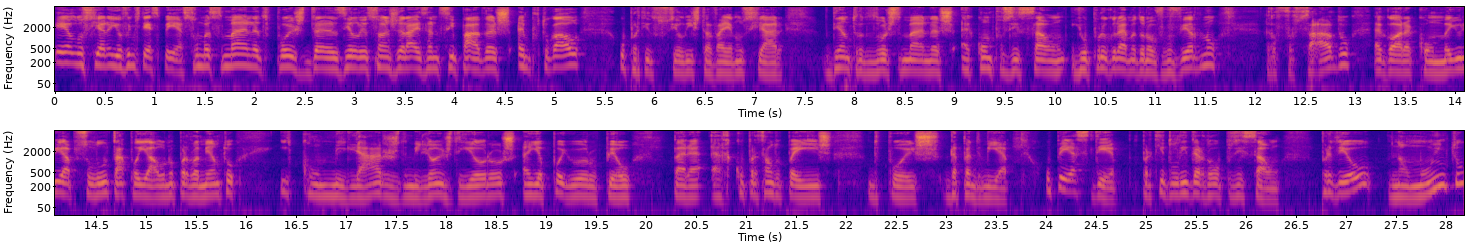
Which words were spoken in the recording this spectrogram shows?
É Luciana e ouvintes da SPS. Uma semana depois das eleições gerais antecipadas em Portugal, o Partido Socialista vai anunciar, dentro de duas semanas, a composição e o programa do novo governo, reforçado, agora com maioria absoluta a apoiá-lo no Parlamento e com milhares de milhões de euros em apoio europeu para a recuperação do país depois da pandemia. O PSD, partido líder da oposição, Perdeu, não muito,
